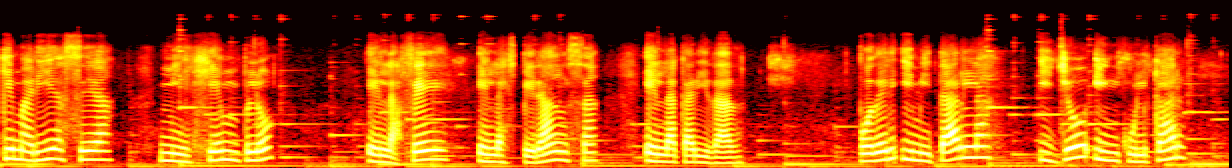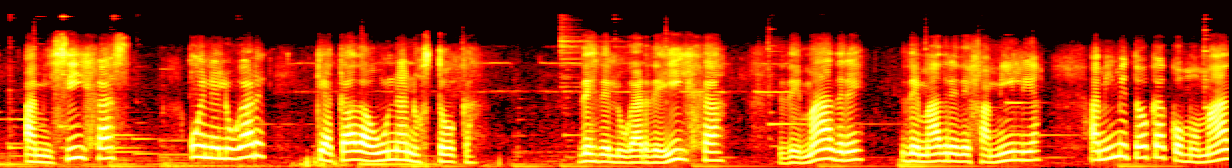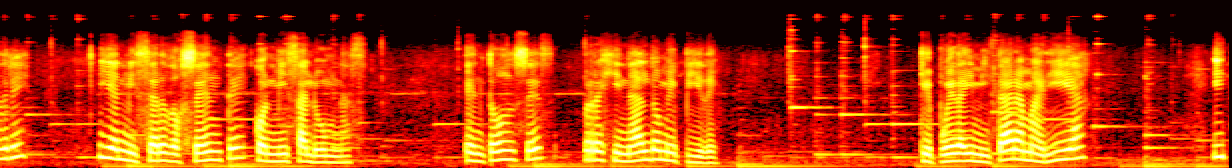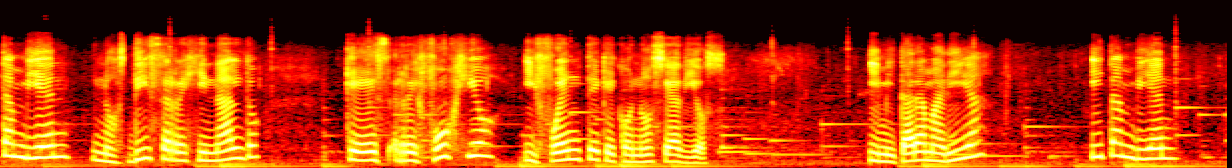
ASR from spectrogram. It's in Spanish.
que María sea mi ejemplo en la fe, en la esperanza, en la caridad. Poder imitarla y yo inculcar a mis hijas o en el lugar que a cada una nos toca, desde el lugar de hija, de madre, de madre de familia. A mí me toca como madre y en mi ser docente con mis alumnas. Entonces, Reginaldo me pide que pueda imitar a María y también nos dice Reginaldo que es refugio y fuente que conoce a Dios. Imitar a María y también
